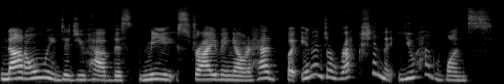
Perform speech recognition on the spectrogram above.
not only did you have this me striving out ahead, but in a direction that you had once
